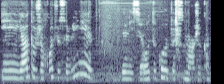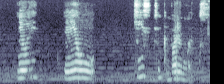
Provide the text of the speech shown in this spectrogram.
І я дуже хочу собі, дивіться, от такого персонажика. Лео- Леотістик Баріонекс.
